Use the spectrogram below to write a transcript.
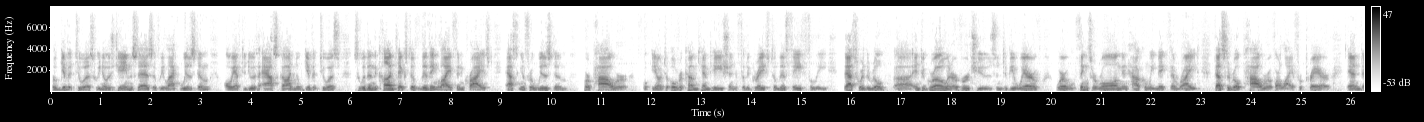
He'll give it to us. We know, as James says, if we lack wisdom, all we have to do is ask God, and He'll give it to us. So, within the context of living life in Christ, asking for wisdom, for power, for, you know, to overcome temptation, for the grace to live faithfully. That's where the real uh, and to grow in our virtues and to be aware of where things are wrong and how can we make them right. That's the real power of our life for prayer. And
